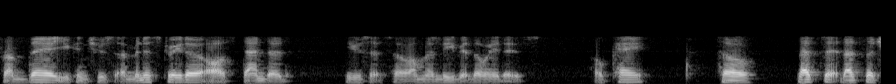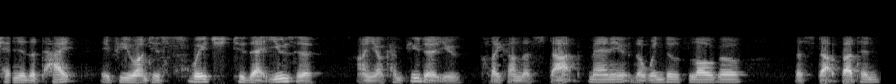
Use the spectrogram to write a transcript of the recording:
From there, you can choose administrator or standard user. So I'm going to leave it the way it is. Okay. So that's it. That's the change of the type. If you want to switch to that user on your computer, you click on the start menu, the Windows logo, the start button,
